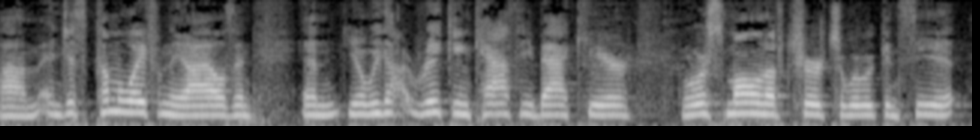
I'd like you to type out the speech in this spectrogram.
um, and just come away from the aisles. And, and, you know, we got Rick and Kathy back here. We're a small enough church where we can see it.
